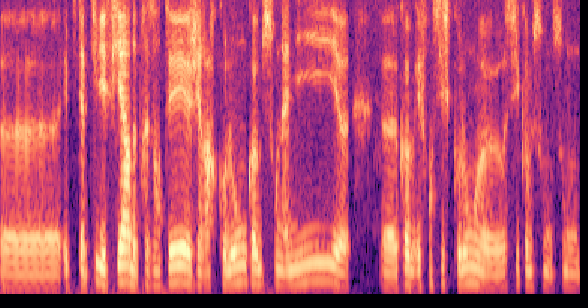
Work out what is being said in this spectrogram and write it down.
euh, et petit à petit, il est fier de présenter Gérard Collomb comme son ami, comme, et Francis Collomb aussi comme son, son,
